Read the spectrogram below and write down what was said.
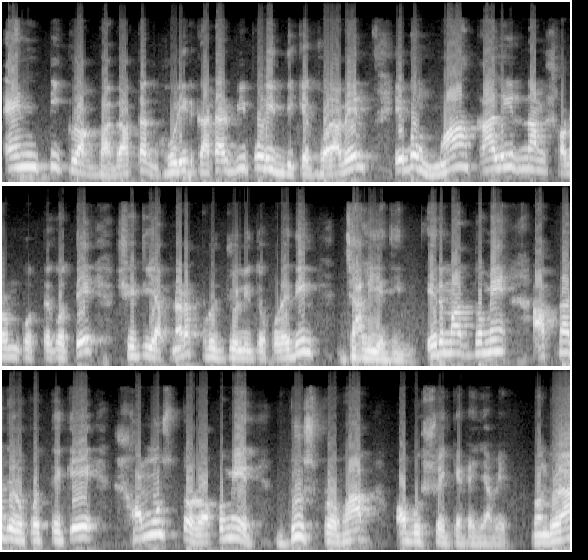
অ্যান্টি ক্লক ভাবে অর্থাৎ ঘড়ির কাটার বিপরীত দিকে ঘোরাবেন এবং মা কালীর নাম স্মরণ করতে করতে সেটি আপনারা প্রজ্বলিত করে দিন, জ্বালিয়ে দিন। এর মাধ্যমে আপনাদের উপর থেকে সমস্ত রকমের দুষ্প্রভাব অবশ্যই কেটে যাবে। বন্ধুরা,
